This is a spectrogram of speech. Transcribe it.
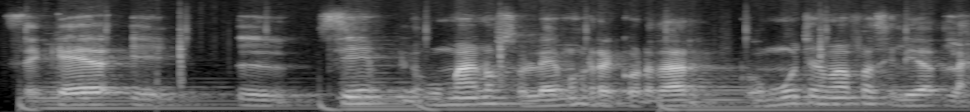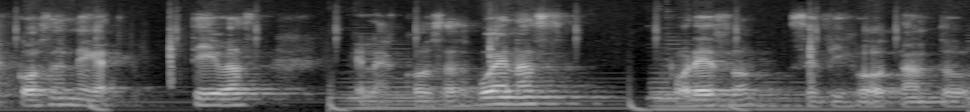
se queda y sí, los humanos solemos recordar con mucha más facilidad las cosas negativas que las cosas buenas por eso se fijó tanto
